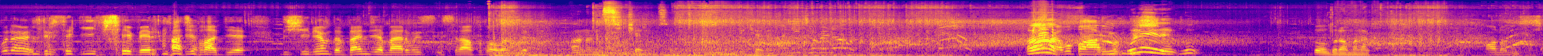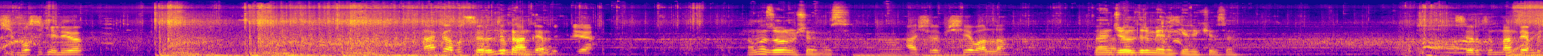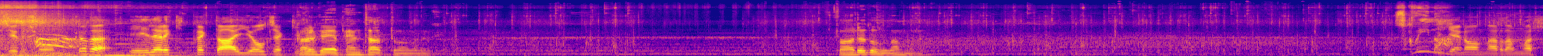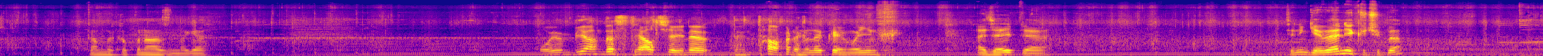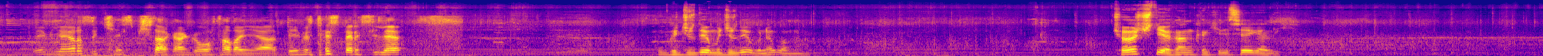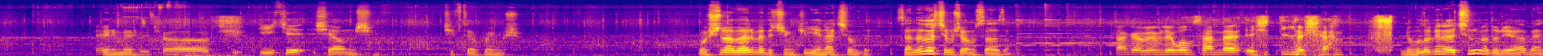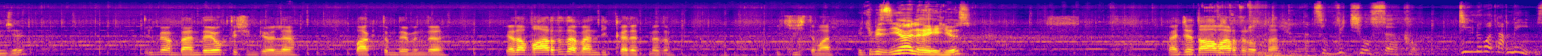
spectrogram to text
Bunu öldürsek iyi bir şey verir mi acaba diye düşünüyorum da bence mermi is- israfı da olabilir. Ananı sikerim seni. Bir kere. Kanka Aa! bu bağırıyor. Bu neydi? Bu... Doldur amına. Ananı sikim nasıl geliyor? Kanka bu sırtından kanka. Ama zormuş ölmesi. Şurada bir şey var lan. Bence öldürmeyelim gerekiyorsa sırtından damage yedi çoğunlukla da eğilerek gitmek daha iyi olacak gibi. Kargaya penta attım amına. Fare dolu lan bana. Gene onlardan var. Tam da kapının ağzında gel. Oyun bir anda stealth şeyine döndü amına. Amına koyayım oyun. Acayip ya. Senin gever niye küçük lan? Benim yarısı kesmişler kanka ortadan ya. Demir testeresiyle. Gıcırdıyor mıcırdıyor bu ne bu ama? Church diyor kanka kiliseye geldik. Benim Take ev- to the Church. İyi ki şey almışım. Çifte koymuşum. Boşuna vermedi çünkü yeni açıldı. Sende de açılmış olması lazım. Kanka benim level seninle eşit değil ya şu an. Level'a göre açılmıyordur ya bence. Bilmiyorum bende yoktu çünkü öyle. Baktım demin de. Ya da vardı da ben dikkat etmedim. İki ihtimal. Peki biz niye hala eğiliyoruz? Bence daha vardır ondan. That's a ritual circle. Do you know what that means?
